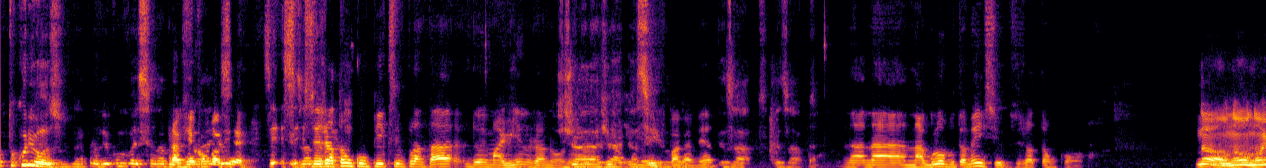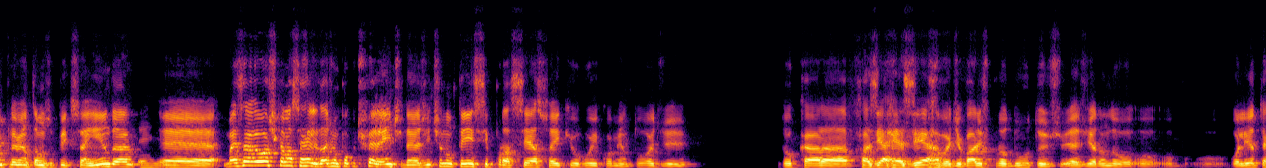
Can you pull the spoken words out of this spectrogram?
Estou curioso, né, para ver como vai ser na Para ver como vai ser. Vocês já estão com o Pix implantado, eu imagino, já no, já, no, já, no já meio de pagamento. Exato, exato. Na, na, na Globo também, Silvio, vocês já estão com. Não, não, não implementamos o Pix ainda. É, mas eu acho que a nossa realidade é um pouco diferente, né? A gente não tem esse processo aí que o Rui comentou de do cara fazer a reserva de vários produtos, é, gerando o, o, o boleto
